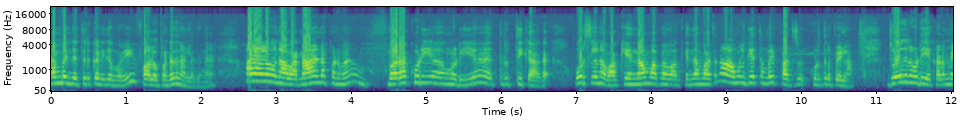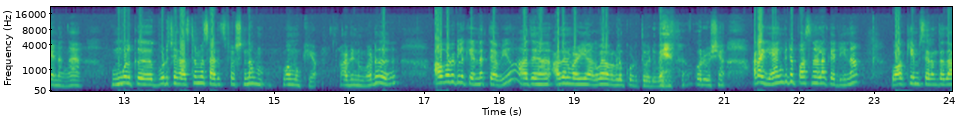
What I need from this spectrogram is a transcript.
நம்ம இந்த திருக்கணித முறையை ஃபாலோ பண்ணுறது நல்லதுங்க. ஆனாலும் நான் நான் என்ன பண்ணுவேன்? வரக்கூடியவங்களுடைய திருப்திக்காக ஒரு சில நான் வாக்கியம்தான் பார்ப்பேன் வாக்கியம் தான் பார்த்தேன்னா அவங்களுக்கு ஏற்ற மாதிரி பார்த்து கொடுத்துட்டு போயிடலாம். ஜோதிடருடைய கடமை என்னங்க? உங்களுக்கு பிடிச்ச கஸ்டமர் சாட்டிஸ்ஃபேக்ஷன் தான் ரொம்ப முக்கியம். அப்படின்னும் போது அவர்களுக்கு என்ன தேவையோ அது அதன் வழியாகவே அவர்களுக்கு கொடுத்து விடுவேன். ஒரு விஷயம். ஆனால் என்கிட்ட பர்சனலாக கேட்டிங்கன்னா வாக்கியம் சிறந்ததா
